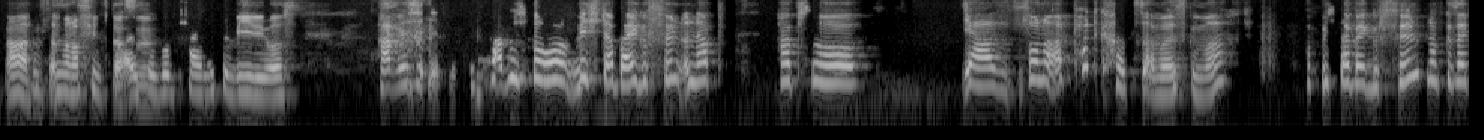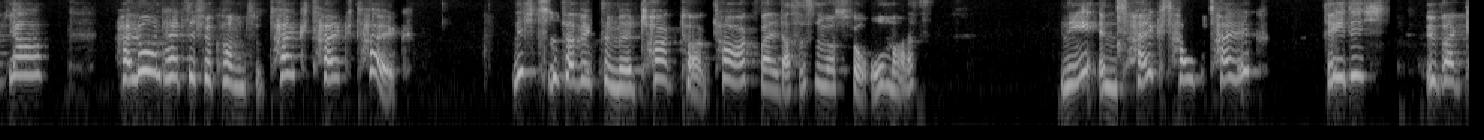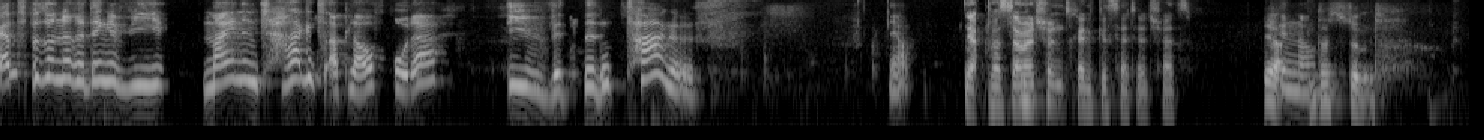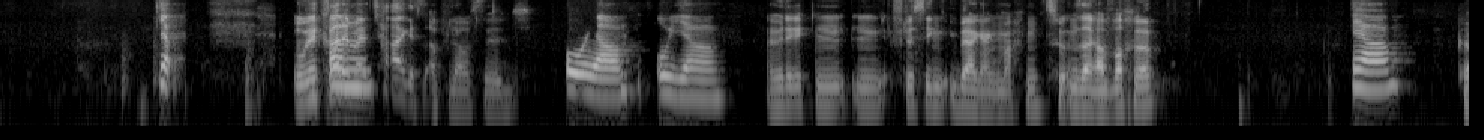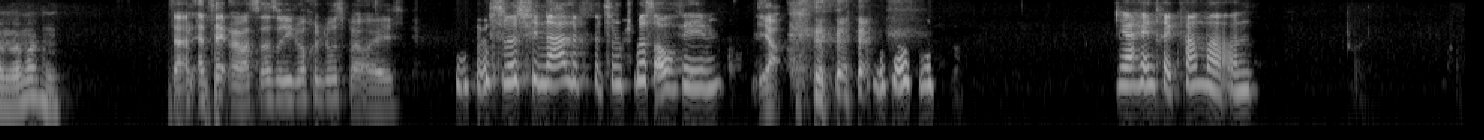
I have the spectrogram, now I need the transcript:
Ah, das ist immer noch viel zu alt für so peinliche Videos. Habe ich, hab ich so mich dabei gefilmt und habe hab so, ja, so eine Art Podcast damals gemacht. Habe mich dabei gefilmt und habe gesagt, ja, hallo und herzlich willkommen zu Talk, Talk, Talk. Nicht zu verwechseln mit Talk, Talk, Talk, weil das ist nur was für Omas. Nee, in Talk, Talk, Talk rede ich über ganz besondere Dinge wie meinen Tagesablauf oder die Witze des Tages. Ja, du hast damals schon einen Trend gesettet, Schatz. Ja, Genau. das stimmt. Wo wir gerade Ähm. beim Tagesablauf sind. Oh ja, oh ja. Wollen wir direkt einen, einen flüssigen Übergang machen zu unserer Woche. Ja. Können wir machen. Dann erzählt mal, was war so die Woche los bei euch? Willst du das Finale für zum Schluss aufheben? Ja. Ja, Hendrik, fang mal an.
